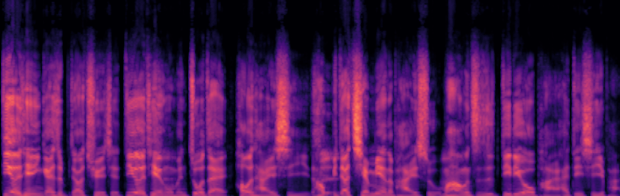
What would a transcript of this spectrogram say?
第二天应该是比较确切。第二天我们坐在后台席，然后比较前面的排数，我们好像只是第六排还第七排。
